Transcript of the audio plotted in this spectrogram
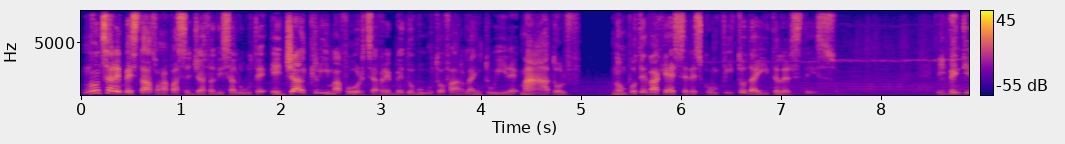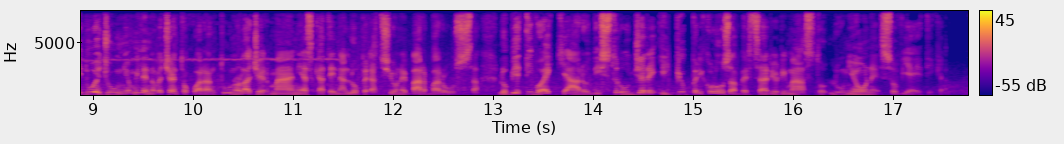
Non sarebbe stata una passeggiata di salute e già il clima forse avrebbe dovuto farla intuire, ma Adolf non poteva che essere sconfitto da Hitler stesso. Il 22 giugno 1941 la Germania scatena l'operazione Barbarossa. L'obiettivo è chiaro, distruggere il più pericoloso avversario rimasto, l'Unione Sovietica.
